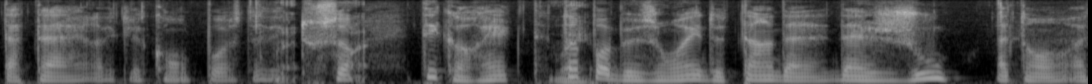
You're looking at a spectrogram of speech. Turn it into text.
ta terre avec le compost, avec Ouais, tout ça, ouais. t'es correct. T'as Ouais. pas besoin de tant d'a- d'ajouts à ton, à.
